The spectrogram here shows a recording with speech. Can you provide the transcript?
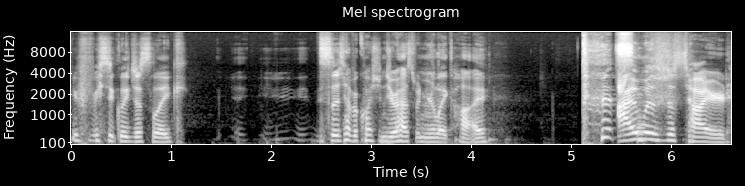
you're basically just like. This is the type of questions you ask when you're like high. I was just tired.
